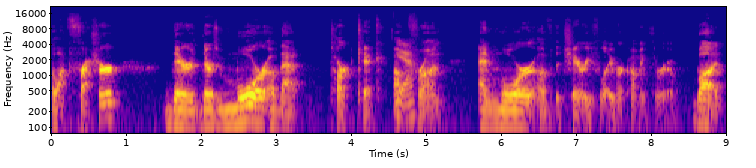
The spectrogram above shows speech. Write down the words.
a lot fresher, there there's more of that tart kick up Yeah. front and more of the cherry flavor coming through. But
